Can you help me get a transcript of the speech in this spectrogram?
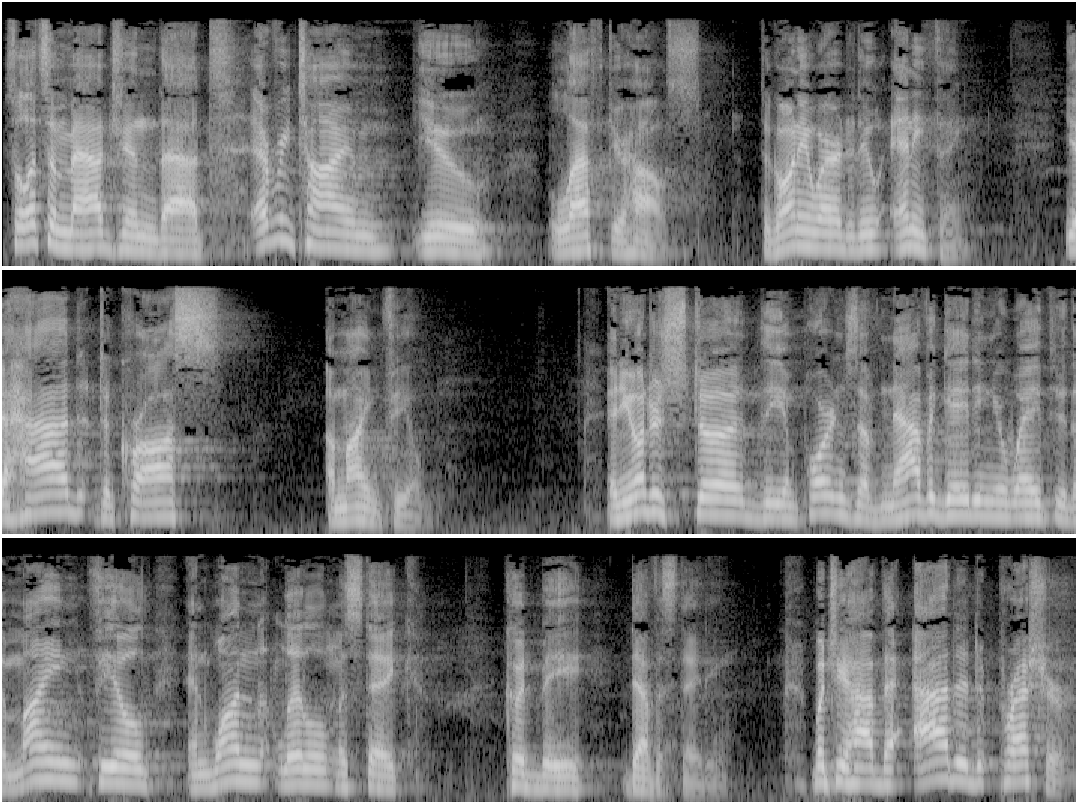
So let's imagine that every time you left your house to go anywhere to do anything, you had to cross a minefield. And you understood the importance of navigating your way through the minefield, and one little mistake could be devastating. But you have the added pressure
